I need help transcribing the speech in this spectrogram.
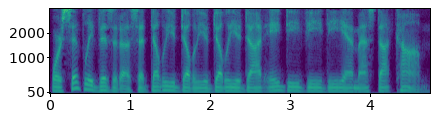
or simply visit us at www.advdms.com.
